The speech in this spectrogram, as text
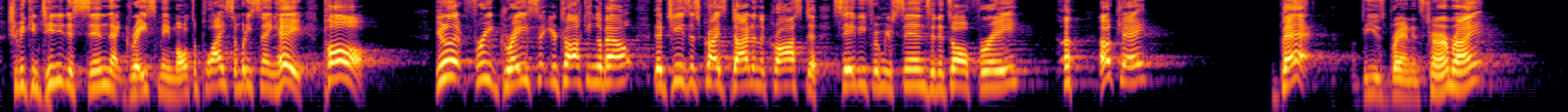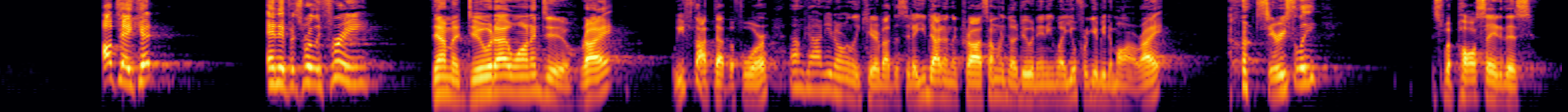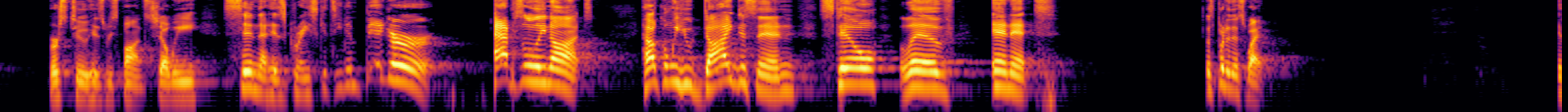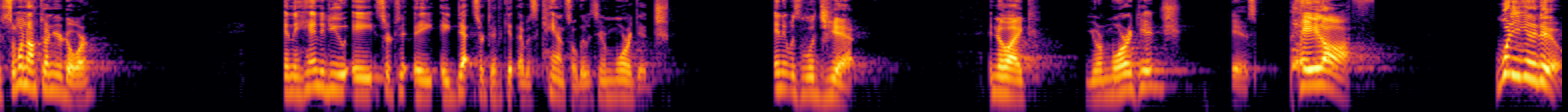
Should we continue to sin that grace may multiply? Somebody saying, Hey, Paul, you know that free grace that you're talking about? That Jesus Christ died on the cross to save you from your sins and it's all free? okay. Bet, to use Brandon's term, right? I'll take it. And if it's really free, then I'm gonna do what I wanna do, right? We've thought that before. Oh, God, you don't really care about this today. You died on the cross. I'm gonna go do it anyway. You'll forgive me tomorrow, right? Seriously? This is what Paul say to this. Verse 2, his response Shall we sin that his grace gets even bigger? Absolutely not. How can we who died to sin still live in it? Let's put it this way if someone knocked on your door and they handed you a, certi- a, a debt certificate that was canceled, it was your mortgage, and it was legit, and you're like, your mortgage is paid off. What are you gonna do?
